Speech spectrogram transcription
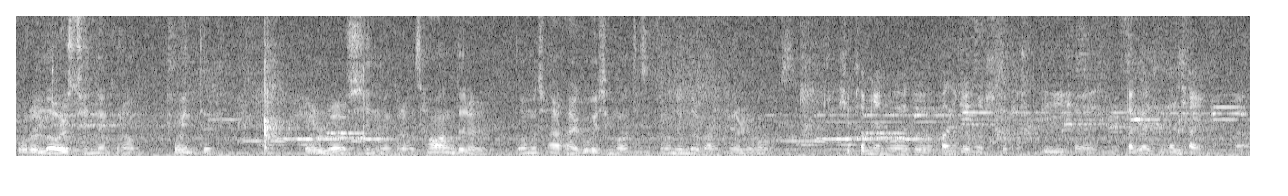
골을 넣을 수 있는 그런 포인트 골을 넣을 수 있는 그런 상황들을 너무 잘 알고 계신 것 같아서 그런 점들을 많이 배우려고 하고 있어요 13년 후에도 황희조 선수도 계속 뛰셔야지. 딱 13살 차이니까.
